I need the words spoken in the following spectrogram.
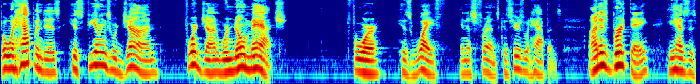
But what happened is his feelings were John, for John, were no match for his wife and his friends. Because here's what happens. On his birthday, he has this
